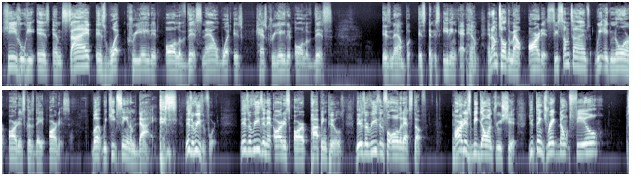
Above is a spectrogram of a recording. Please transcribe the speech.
He who he is inside is what created all of this. Now, what is has created all of this is now is and is eating at him. And I'm talking about artists. See, sometimes we ignore artists because they artists, but we keep seeing them die. There's a reason for it. There's a reason that artists are popping pills. There's a reason for all of that stuff. Mm. Artists be going through shit. You think Drake don't feel?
